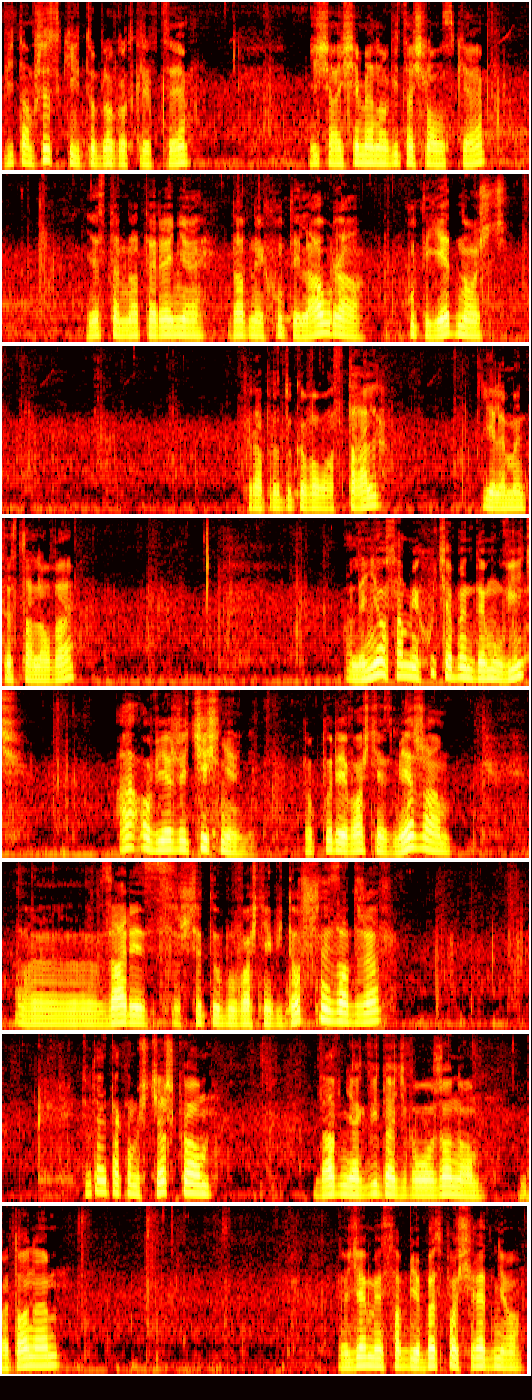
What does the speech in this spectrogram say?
Witam wszystkich, tu blog odkrywcy. Dzisiaj Siemianowice Śląskie. Jestem na terenie dawnej huty Laura, huty Jedność, która produkowała stal i elementy stalowe. Ale nie o samej hucie będę mówić, a o wieży ciśnień, do której właśnie zmierzam. Eee, Zarys szczytu był właśnie widoczny za drzew. Tutaj taką ścieżką Dawniej, jak widać, wyłożoną betonem. Dojdziemy sobie bezpośrednio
